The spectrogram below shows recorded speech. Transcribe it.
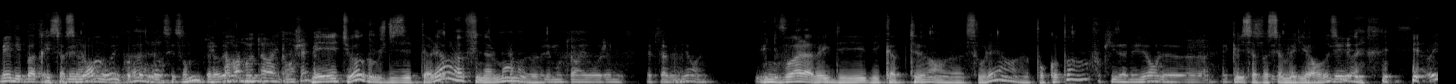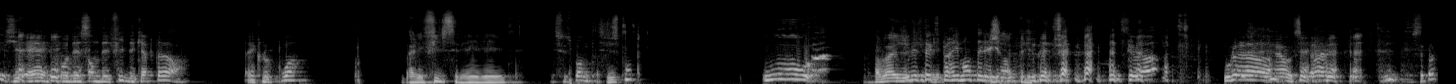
Mais les batteries s'améliorent, oui, complètement. c'est sans doute les paramoteurs à hydrogène. Mais tu vois, comme je disais tout à l'heure, là, finalement. Les moteurs à hydrogène, peut-être l'avenir. Oui. Une voile avec des, des capteurs euh, solaires, euh, pourquoi pas Il hein. faut qu'ils améliorent le. oui, ça va s'améliorer aussi. oui, il eh, faut descendre des fils, des capteurs, avec le poids. Bah, les fils, c'est les, les... les suspentes. Les suspentes. Ouh ah bah, je voulais expérimenter les gars. Parce que là, oulala, je sais pas.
